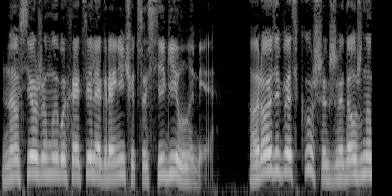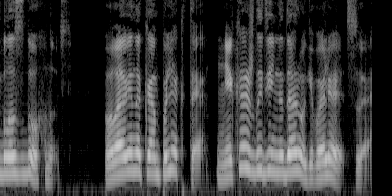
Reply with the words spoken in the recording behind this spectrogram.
но все же мы бы хотели ограничиться сигиллами. Вроде пять кошек же должно было сдохнуть. Половина комплекта не каждый день на дороге валяется».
